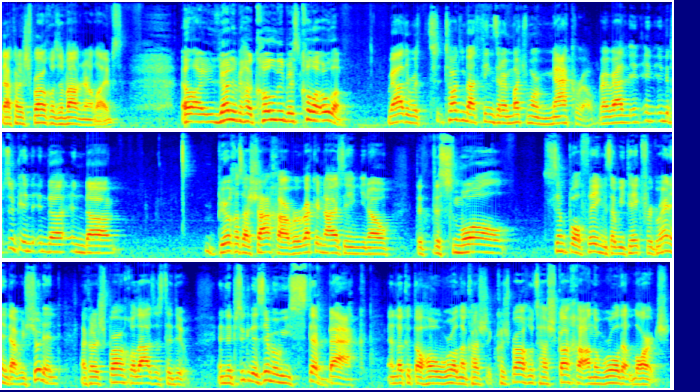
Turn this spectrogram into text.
that Kadosh Baruch is involved in our lives. Rather, we're t- talking about things that are much more macro, right? Rather, in, in, in the in, in the in the Birchas HaShachar, we're recognizing you know the the small, simple things that we take for granted that we shouldn't like Kadosh Baruch allows us to do. In the Pesukah Zimmer, we step back and look at the whole world, and Kadosh Baruch Hu's hashkacha on the world at large.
